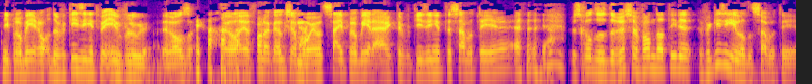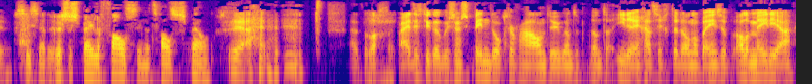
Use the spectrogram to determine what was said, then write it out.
die proberen de verkiezingen te beïnvloeden. Dat, was, dat vond ik ook zo mooi, want zij probeerden eigenlijk de verkiezingen te saboteren. En Ja. beschuldigden ze de Russen ervan dat die de verkiezingen wilden saboteren. Precies, ja, de Russen spelen vals in het valse spel. Ja. Ja, belachelijk. Maar het is natuurlijk ook weer zo'n spindokterverhaal natuurlijk. Want, want iedereen gaat zich er dan opeens op... Alle media,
